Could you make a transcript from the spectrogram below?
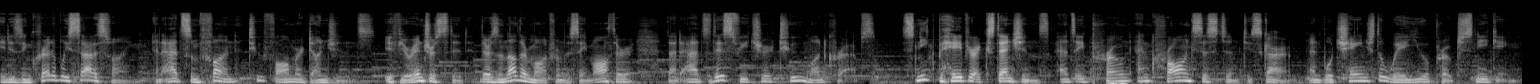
it is incredibly satisfying and adds some fun to Falmer dungeons. If you're interested, there's another mod from the same author that adds this feature to Mudcrabs. Sneak Behavior Extensions adds a prone and crawling system to Skyrim and will change the way you approach sneaking.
